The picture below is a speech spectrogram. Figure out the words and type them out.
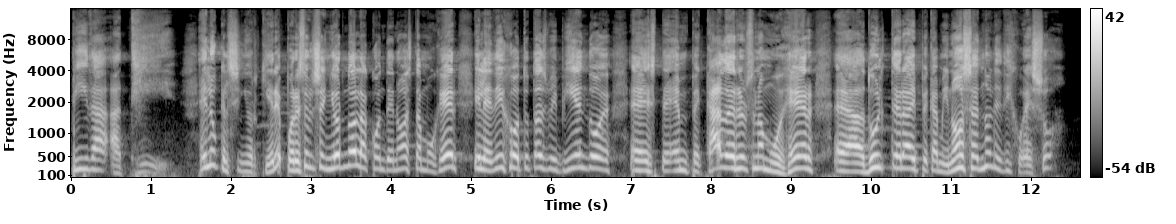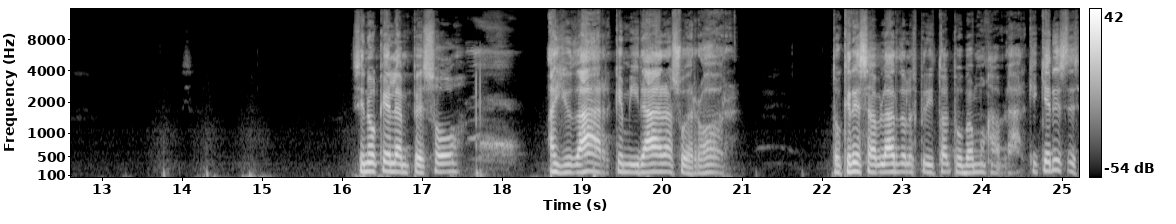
vida a ti. Es lo que el Señor quiere. Por eso el Señor no la condenó a esta mujer y le dijo, tú estás viviendo este, en pecado, eres una mujer eh, adúltera y pecaminosa. No le dijo eso. Sino que la empezó a ayudar, que mirara su error. ¿Tú quieres hablar de lo espiritual? Pues vamos a hablar. ¿Qué quieres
